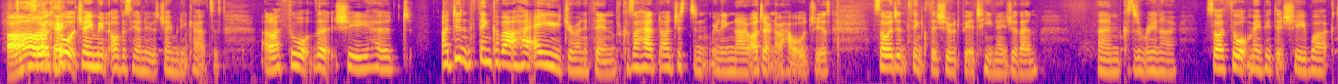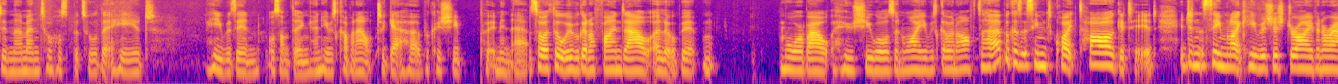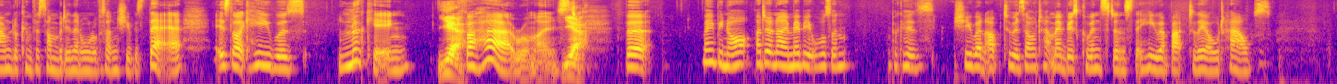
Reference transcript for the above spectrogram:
Oh, so okay. I thought Jamie, obviously I knew it was Jamie Lee Curtis, and I thought that she had. I didn't think about her age or anything because I had, I just didn't really know. I don't know how old she is, so I didn't think that she would be a teenager then, um, because I didn't really know. So I thought maybe that she worked in the mental hospital that he had, he was in or something, and he was coming out to get her because she put him in there. So I thought we were going to find out a little bit more about who she was and why he was going after her because it seemed quite targeted. It didn't seem like he was just driving around looking for somebody and then all of a sudden she was there. It's like he was looking yeah. for her almost. Yeah. But maybe not. I don't know. Maybe it wasn't because she went up to his old house. Maybe it's coincidence that he went back to the old house.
